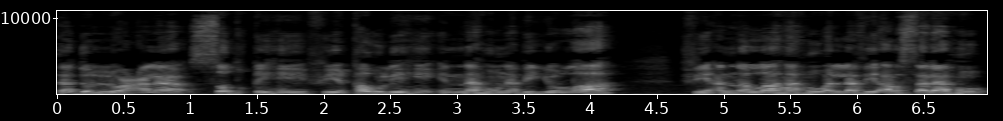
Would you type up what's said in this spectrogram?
تدل على صدقه في قوله إنه نبي الله في أن الله هو الذي أرسله.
